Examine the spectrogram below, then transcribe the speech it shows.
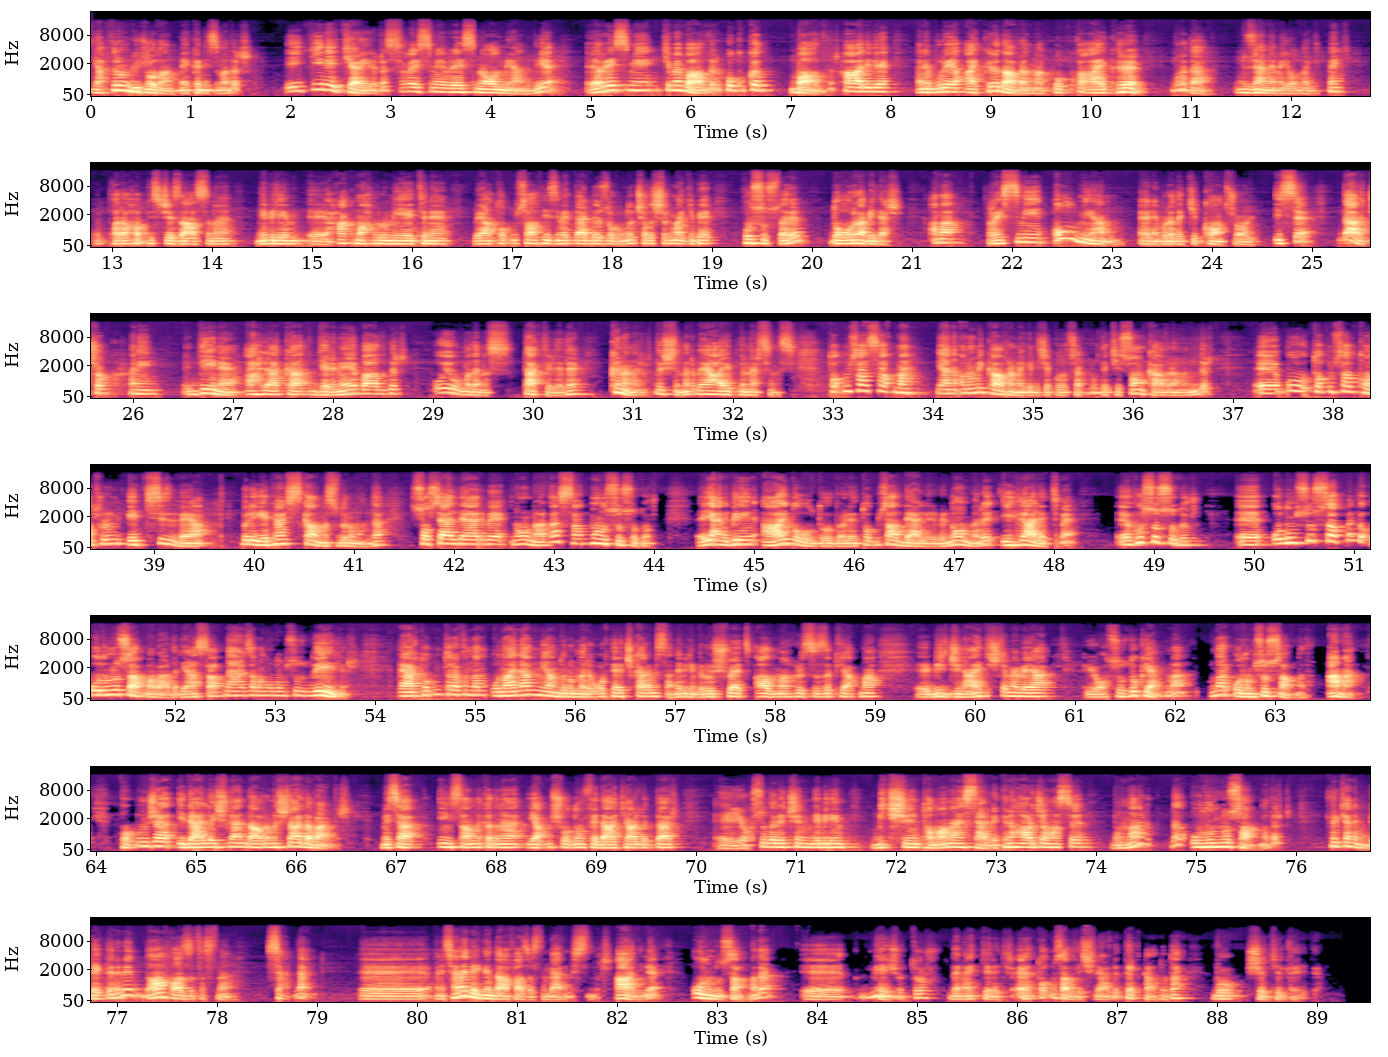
yaptırım gücü olan mekanizmadır. E, yine ikiye ayırırız. Resmi ve resmi olmayan diye. E, resmi kime bağlıdır? Hukuka bağlıdır. Haliyle hani buraya aykırı davranmak, hukuka aykırı burada düzenleme yoluna gitmek, e, para hapis cezasını, ne bileyim e, hak mahrumiyetini veya toplumsal hizmetlerde zorunlu çalıştırma gibi hususları doğurabilir. Ama resmi olmayan yani buradaki kontrol ise daha çok hani dine, ahlaka, geleneğe bağlıdır. Uyumadığınız takdirde de kınanır, dışlanır veya ayıplanırsınız. Toplumsal sapma yani anomi kavramına gelecek olursak buradaki son kavramındır. E, bu toplumsal kontrolün etkisiz veya böyle yetersiz kalması durumunda sosyal değer ve normlardan sapma hususudur. E, yani bireyin ait olduğu böyle toplumsal değerleri ve normları ihlal etme e, hususudur. E, olumsuz sapma ve olumlu sapma vardır. Yani sapma her zaman olumsuz değildir. Eğer toplum tarafından onaylanmayan durumları ortaya çıkarmışsa ne bileyim rüşvet alma, hırsızlık yapma, e, bir cinayet işleme veya yolsuzluk yapma bunlar olumsuz sapmadır. Ama toplumca idealleştirilen davranışlar da vardır. Mesela insanlık adına yapmış olduğun fedakarlıklar, e, yoksullar için ne bileyim bir kişinin tamamen servetini harcaması bunlar da olumlu sapmadır. Çünkü hani beklenenin daha fazlasını senden e, hani sana beklenenin daha fazlasını vermişsindir. Haliyle olumlu sapma da e, mevcuttur demek gerekir. Evet toplumsal ilişkilerde tek tabloda bu şekildeydi.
